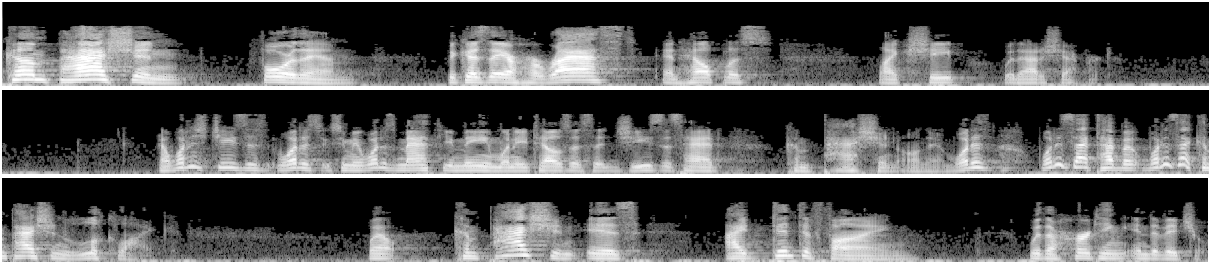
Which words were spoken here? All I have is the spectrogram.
compassion for them because they are harassed and helpless like sheep without a shepherd. Now, what does Jesus, what does, excuse me, what does Matthew mean when he tells us that Jesus had compassion on them? What is, what is that type of, what does that compassion look like? Well, compassion is identifying with a hurting individual.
